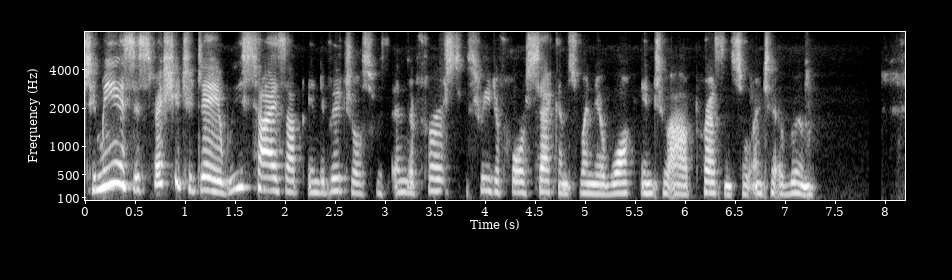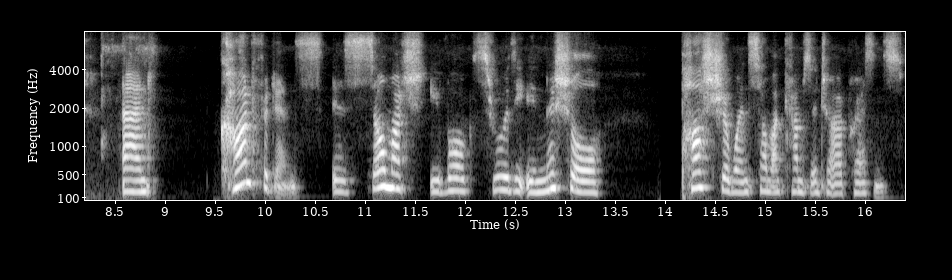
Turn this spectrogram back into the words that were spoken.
to me, is especially today, we size up individuals within the first three to four seconds when they walk into our presence or into a room. And confidence is so much evoked through the initial posture when someone comes into our presence,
